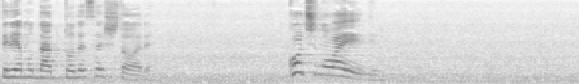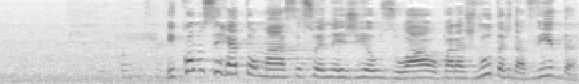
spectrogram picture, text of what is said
teria mudado toda essa história. Continua ele. E como se retomasse sua energia usual para as lutas da vida,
